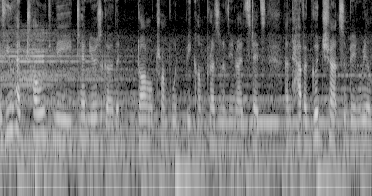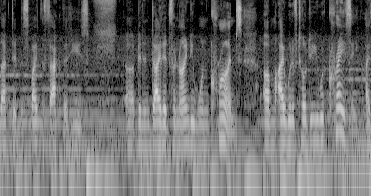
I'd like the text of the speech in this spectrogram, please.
If you had told me 10 years ago that Donald Trump would become president of the United States and have a good chance of being reelected, despite the fact that he's uh, been indicted for 91 crimes, um, I would have told you you were crazy. I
